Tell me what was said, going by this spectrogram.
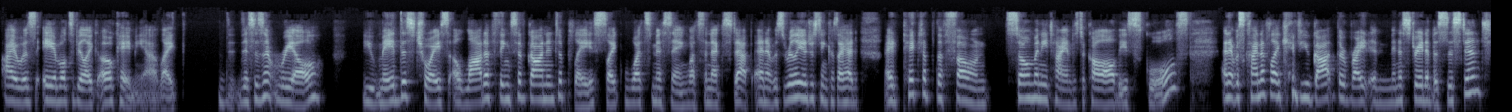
I was able to be like, okay, Mia, like th- this isn't real you made this choice a lot of things have gone into place like what's missing what's the next step? And it was really interesting because i had i had picked up the phone so many times to call all these schools. And it was kind of like if you got the right administrative assistant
